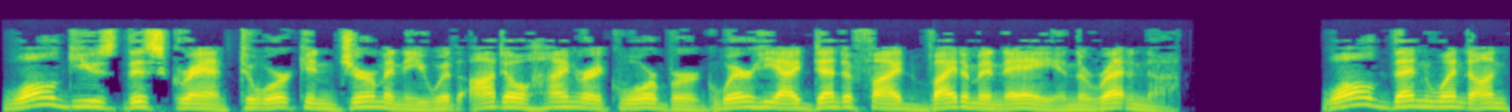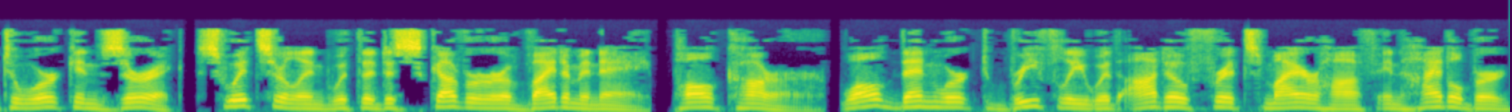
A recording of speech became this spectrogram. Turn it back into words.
Wald used this grant to work in Germany with Otto Heinrich Warburg where he identified vitamin A in the retina. Wald then went on to work in Zurich, Switzerland with the discoverer of vitamin A, Paul Karrer. Wald then worked briefly with Otto Fritz Meyerhof in Heidelberg,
